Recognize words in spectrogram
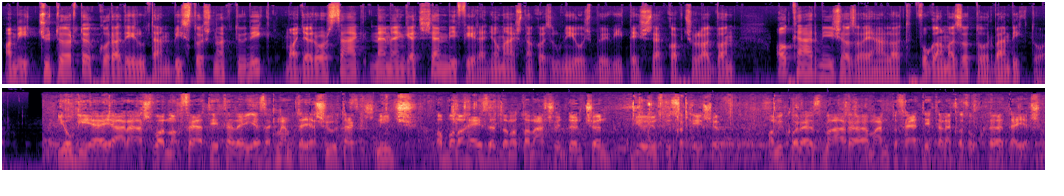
Ami csütörtök kora délután biztosnak tűnik, Magyarország nem enged semmiféle nyomásnak az uniós bővítéssel kapcsolatban, akármi is az ajánlat, fogalmazott Orbán Viktor jogi eljárás, vannak feltételei, ezek nem teljesültek, nincs abban a helyzetben a tanács, hogy döntsön, jöjjünk vissza később, amikor ez már, már mint a feltételek azok eh, teljesül.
